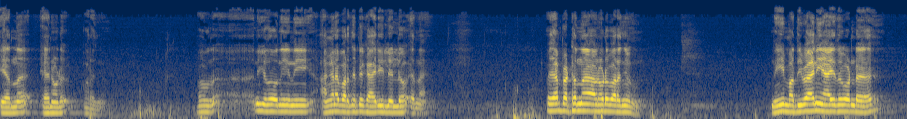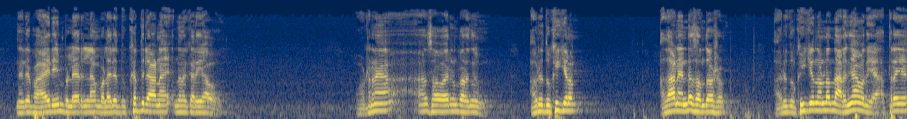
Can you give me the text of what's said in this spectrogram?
എന്ന് എന്നോട് പറഞ്ഞു. അപ്പോൾ എനിക്ക് തോന്നി നീ അങ്ങനെ പറഞ്ഞിട്ട് കാര്യമില്ലല്ലോ എന്ന്. അപ്പോൾ ഞാൻ പെട്ടെന്ന് അവനോട് പറഞ്ഞു നീ മദ്യപാനി ആയതുകൊണ്ട് നിന്റെ ഭാര്യയും പിള്ളേരെല്ലാം വളരെ ദുഃഖത്തിലാണ് എന്ന് നിനക്കറിയാവോ? ഉടനെ ആ സഹോദരൻ പറഞ്ഞു അവർ ദുഃഖിക്കണം. അതാണ് എന്റെ സന്തോഷം. അവർ ദുഃഖിക്കുന്നുണ്ടെന്ന് അറിഞ്ഞാൽ മതി. അത്ര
